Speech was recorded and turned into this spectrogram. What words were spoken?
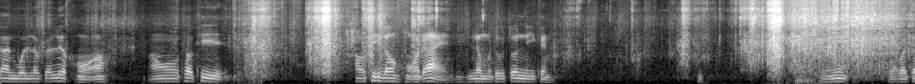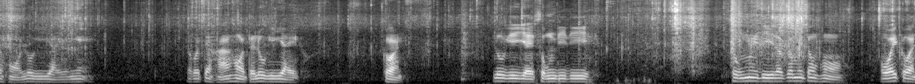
ด้านบนเราก็เลือกห่อเอาเอาเท่าที่ เอาที่เราห่อได้ เรามาดูต้นนี้กันอย่างนี้เราก็จะห่อลูกใหญ่ๆอย่างนี้ เราก็จะหาห่อแต่ลูกใหญ่ๆก่อน ลูกใหญ่ๆทรงดีๆ ทรงไม่ดีเราก็ไม่ต้องห่อเอาไว้ก่อน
